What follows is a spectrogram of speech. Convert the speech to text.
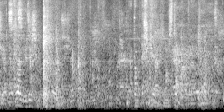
Počkej, jak to vyřeším? Já tam ještě nějaký místo mám.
